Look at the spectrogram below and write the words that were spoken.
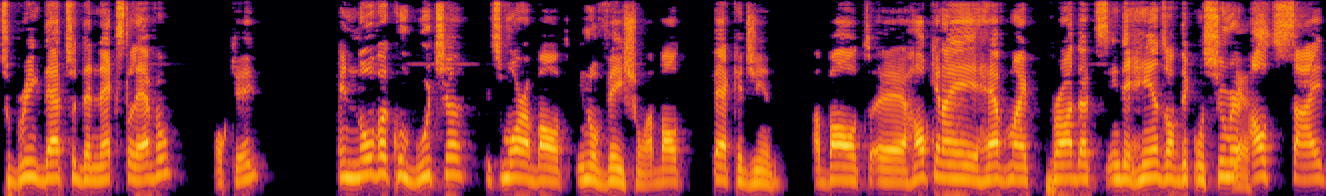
to bring that to the next level. Okay. And Nova Kombucha, it's more about innovation, about packaging, about uh, how can I have my products in the hands of the consumer Yes. outside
